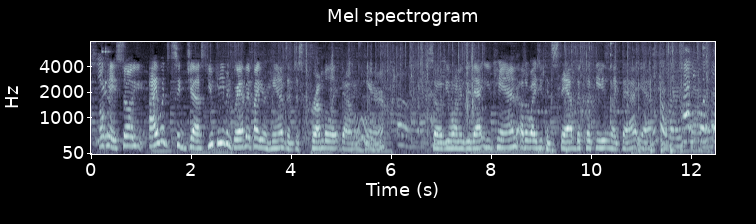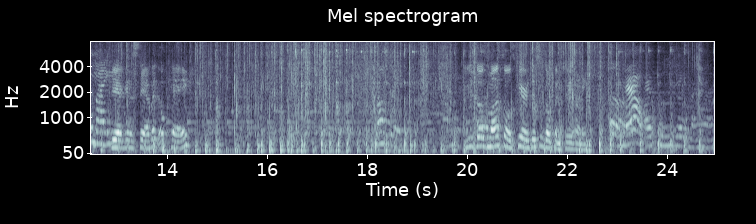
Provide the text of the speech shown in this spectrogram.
here, Okay, so you, I would suggest you can even grab it by your hands and just crumble it down in here. oh yeah. So if you want to do that, you can. Otherwise, you can stab the cookies like that. Yeah. Have you opened my? Yeah, you're gonna stab it. Okay. Use those muscles. Here, this is open too, honey. Oh, now I can use it with my hand.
